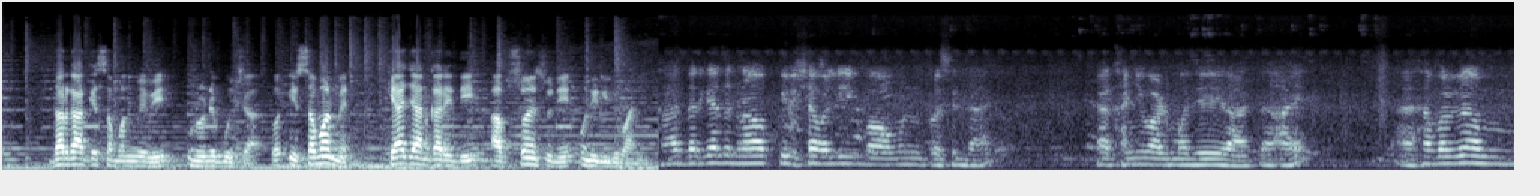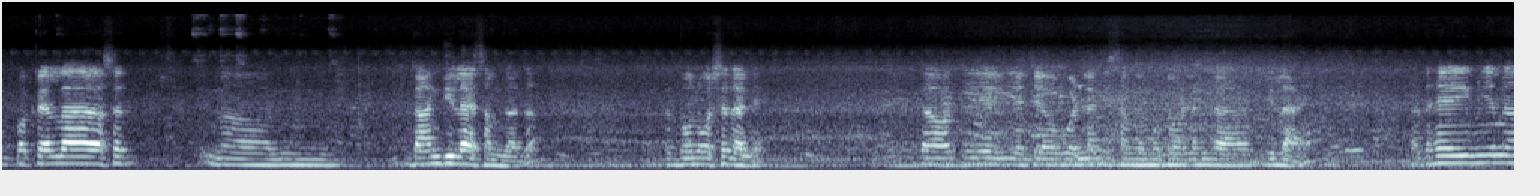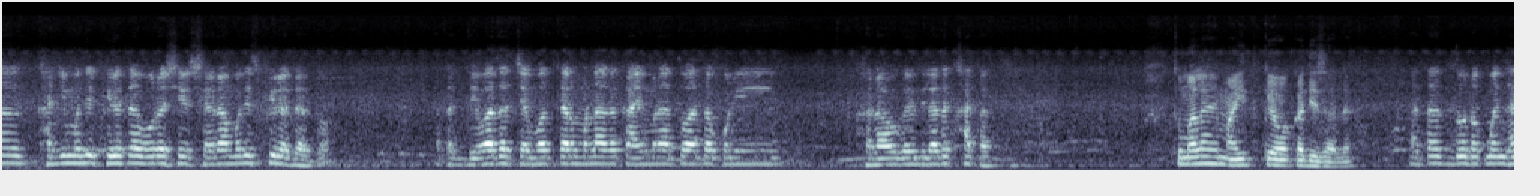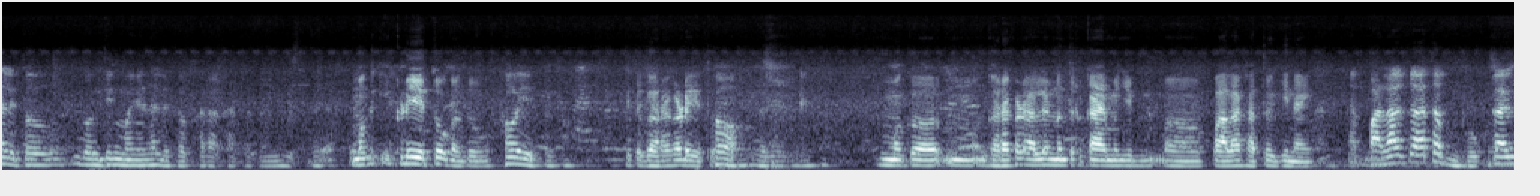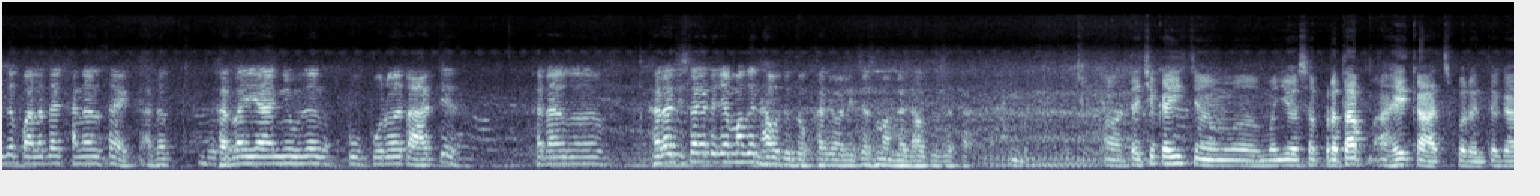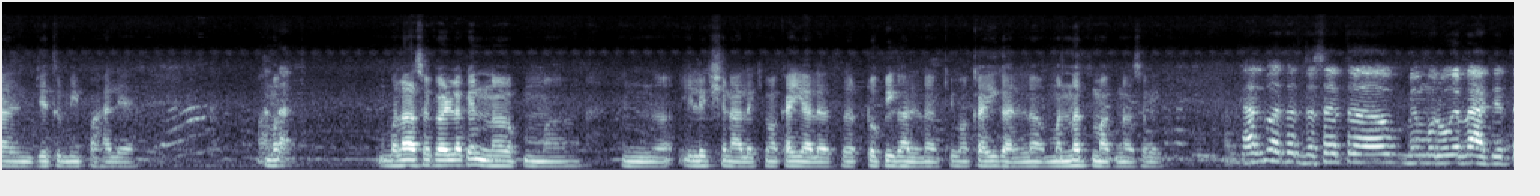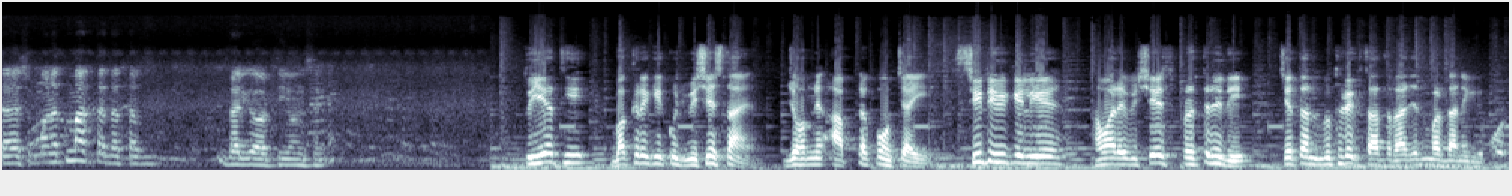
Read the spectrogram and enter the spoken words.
दरगाह के संबंध में भी उन्होंने पूछा। तो इस संबंध में क्या जानकारी दी? आप स्वयं सुनिए उन्हीं की जुबानी हा दर्ग्याचं नाव पिरशावली म्हणून प्रसिद्ध आहे. खांजीवाडमध्ये हा बघा असं दान दिलं आहे समजा आता दोन वर्ष झाले. की याच्या वडिलांनी समजा मोठ्या वडिलांनी दिला आहे. आता हे म्हणजे न खांजीमध्ये फिरत आहे वर शे शहरामध्येच फिरत आहे तो. आता देवाचा चमत्कार म्हणा का काय म्हणा तो आता कोणी खरा वगैरे दिला तर खातात. तुम्हाला हे माहीत केव्हा कधी झालं? आता दोन एक महिने झाले तो दोन तीन महिने झाले तो खरा खाता तो दिसतोय मग इकडे येतो का तो? हो येतो इथं घराकडे येतो? हो मग म, घराकडे आल्यानंतर काय म्हणजे अ, पाला खातो की नाही? पाला का आता भूक लागली तर पाला तर खाणारच आहे. आता खरा या निवडून पुरवत राहते खरा खरा दिसला का त्याच्यामागे धावतो तो खरेवाल्याच्याच मागे धावतो त्याचा अ, त्याचे काही अ, म्हणजे असं प्रताप आहे का आजपर्यंत का जे तुम्ही पाहिले आहे? आता मला असं कळलं की न म, न- इलेक्शन आलं किंवा काही आलं तर टोपी घालणं किंवा काही घालणं मन्नत मागणं असं काही. घालतो आता आता तो ये थी बकरे की कुछ विशेषताएँ जो हमने आप तक पहुंचाई। सी टीवी के लिए हमारे विशेष प्रतिनिधि चेतन लुथड़े के साथ राजेंद्र मरदानी की रिपोर्ट।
